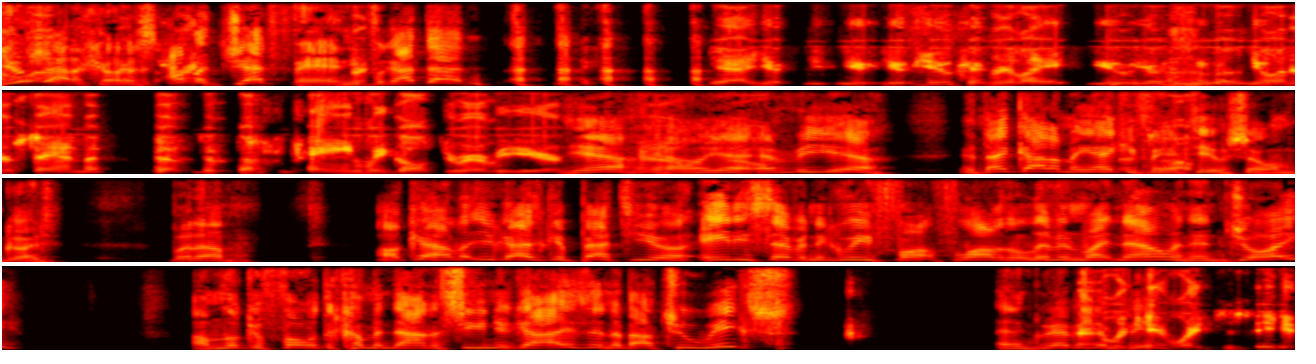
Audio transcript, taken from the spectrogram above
You got a curse. I'm a Jet fan. You forgot that? Yeah, you you you, you can relate. You you you, understand the, the the the pain we go through every year. Yeah. You know, Oh, yeah. so- Every year. And thank God I'm a Yankee That's fan, all. too. So I'm good. But, um, okay, I'll let you guys get back to your 87 degree Florida living right now and enjoy. I'm looking forward to coming down and seeing you guys in about two weeks and grabbing a we beer. can't wait to see you,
